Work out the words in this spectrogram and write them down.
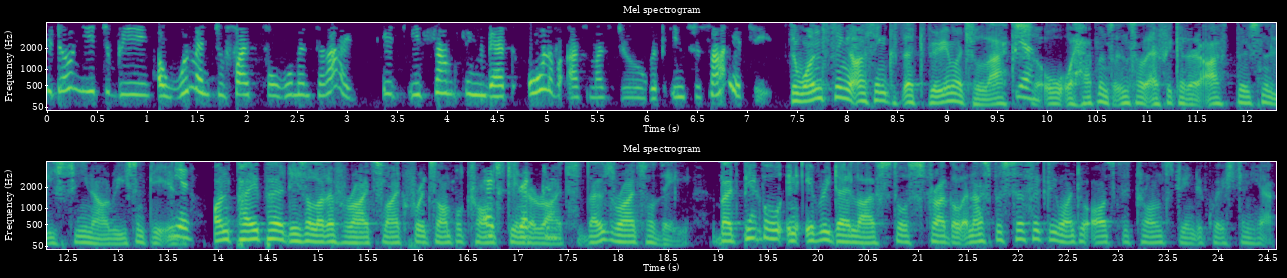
You don't need to be a woman to fight for women's rights. It is something that all of us must do within society. The one thing I think that very much lacks Yeah. or, or happens in South Africa that I've personally seen now recently is Yes. on paper there's a lot of rights like for example transgender Exactly. rights. Those rights are there. But people in everyday life still struggle and I specifically want to ask the transgender question here.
